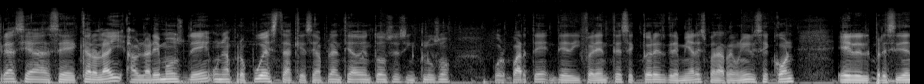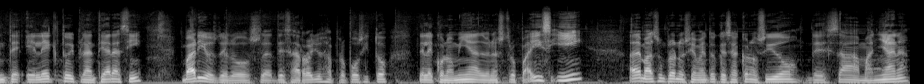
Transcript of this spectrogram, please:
Gracias, eh, Carolai. Hablaremos de una propuesta que se ha planteado entonces incluso por parte de diferentes sectores gremiales para reunirse con el presidente electo y plantear así varios de los eh, desarrollos a propósito de la economía de nuestro país y Además, un pronunciamiento que se ha conocido de esta mañana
